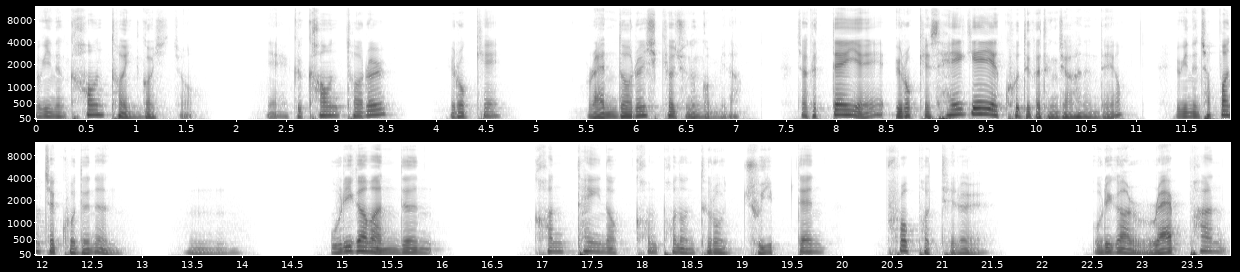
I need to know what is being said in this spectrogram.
여기 있는 카운터인 것이죠. 예, 그 카운터를 이렇게 render를 시켜주는 겁니다. 자, 그때에 이렇게 세 개의 코드가 등장하는데요. 여기 있는 첫 번째 코드는 음, 우리가 만든 컨테이너 component로 주입된 property를 우리가 wrap한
